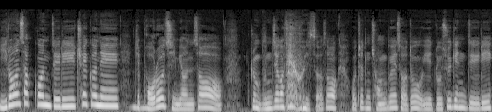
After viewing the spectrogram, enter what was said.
이런 사건들이 최근에 이제 벌어지면서 좀 문제가 되고 있어서 어쨌든 정부에서도 이 노숙인들이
